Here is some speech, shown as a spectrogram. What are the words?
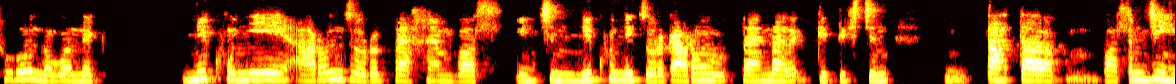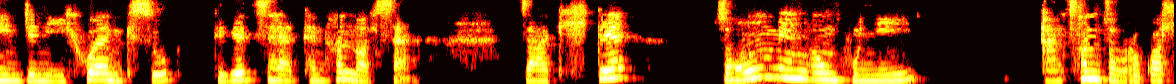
түрүүн нөгөө нэг нэг хүний 10 зураг байх юм бол эн чинь нэг хүний зураг 10 байна гэдэг чинь дата боломжийн хэмжээний их байна гэсэн үг. Тэгээд сайн таних нь бол сайн. За гэхдээ 100 мянган хүний ганцхан зураг бол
